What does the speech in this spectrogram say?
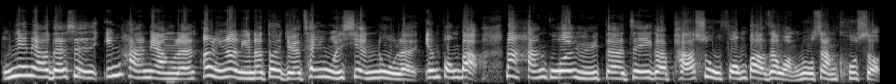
我们今天聊的是英韩两人二零二零的对决，蔡英文陷入了烟风暴，那韩国瑜的这一个爬树风暴在网络上哭手。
